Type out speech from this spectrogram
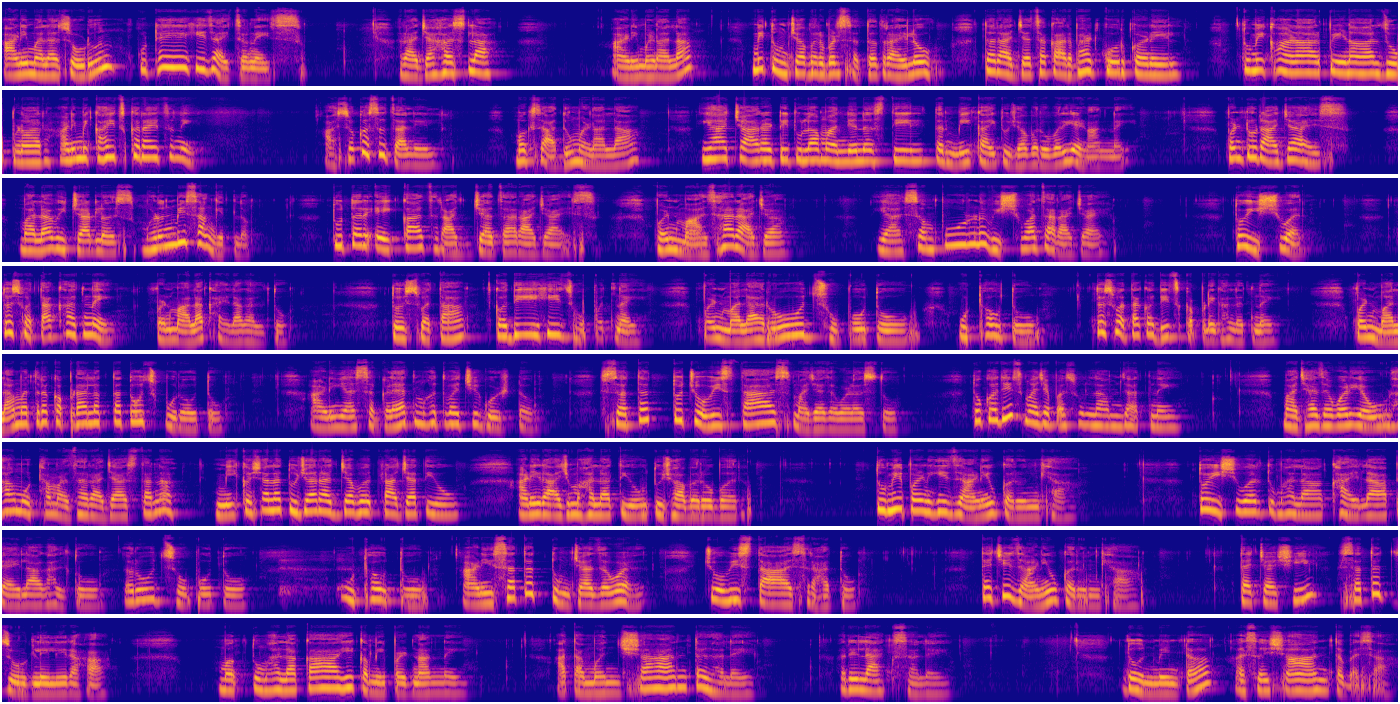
आणि मला सोडून कुठेही जायचं नाहीस. राजा हसला. आणि म्हणाला मी तुमच्याबरोबर सतत राहिलो तर राज्याचा कारभार कोर कळेल. तुम्ही खाणार पिणार झोपणार आणि मी काहीच करायचं नाही. असं कसं चालेल? मग साधू म्हणाला ह्या चार अटी तुला मान्य नसतील तर मी काही तुझ्याबरोबर येणार नाही. पण तू राजा आहेस. मला विचारलंस म्हणून मी सांगितलं. तू तर एकाच राज्याचा राजा आहेस. पण माझा राजा या संपूर्ण विश्वाचा राजा आहे. तो ईश्वर. तो स्वतः खात नाही पण मला खायला घालतो. तो स्वतः कधीही झोपत नाही पण मला रोज झोपवतो उठवतो. तो स्वतः कधीच कपडे घालत नाही पण मला मात्र कपडा लागता तोच पुरवतो. आणि या सगळ्यात महत्त्वाची गोष्ट सतत तो चोवीस तास माझ्याजवळ असतो. तो कधीच माझ्यापासून लांब जात नाही. माझ्याजवळ एवढा मोठा माझा राजा असताना मी कशाला तुझ्या राज्याभर राजात येऊ आणि राजमहालात येऊ तुझ्याबरोबर? तुम्ही पण ही जाणीव करून घ्या. तो ईश्वर तुम्हाला खायला प्यायला घालतो रोज झोपवतो उठवतो आणि सतत तुमच्याजवळ चोवीस तास राहतो. त्याची जाणीव करून घ्या. त्याच्याशी सतत जोडलेले राहा. मग तुम्हाला काही कमी पडणार नाही. आता मन शांत झालंय. रिलॅक्स झालंय. दोन मिनटं असं शांत बसा.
